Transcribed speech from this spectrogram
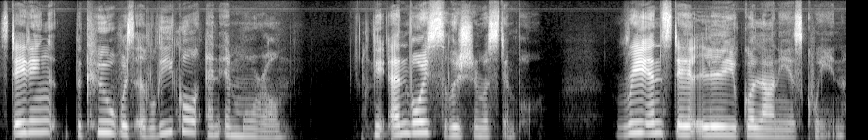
stating the coup was illegal and immoral. The envoy's solution was simple reinstate Liliuokalani as queen.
